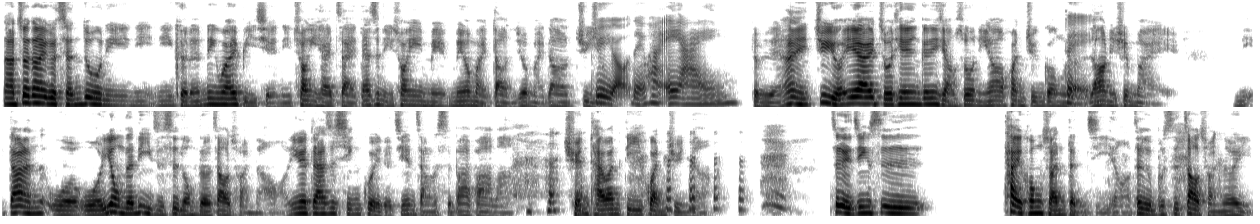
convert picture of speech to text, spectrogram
那赚到一个程度，你你你可能另外一笔钱，你创意还在，但是你创意没没有买到，你就买到具有，具有对，换 AI，对不对？那你具有 AI，昨天跟你讲说你要换军工了，然后你去买，你当然我我用的例子是龙德造船的哦，因为大家是新贵的，今天涨了十八趴嘛，全台湾第一冠军啊，这个已经是。太空船等级哦，这个不是造船而已。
